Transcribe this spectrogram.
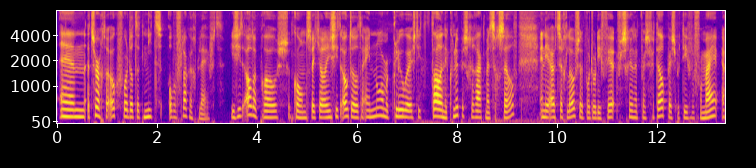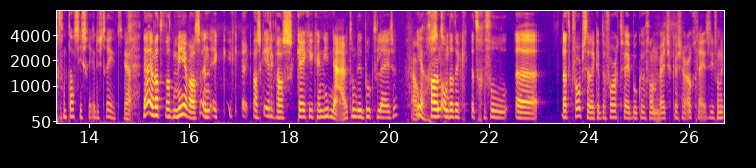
En het zorgt er ook voor dat het niet oppervlakkig blijft. Je ziet alle pro's, cons, weet je wel. En je ziet ook dat het een enorme clue is die totaal in de knup is geraakt met zichzelf. En die uitzichtloosheid wordt door die ve- verschillende pers- vertelperspectieven voor mij echt fantastisch geïllustreerd. Nou, en wat, wat meer was, en ik, ik, als ik eerlijk was, keek ik er niet naar uit om dit boek te lezen. Oh. Ja. Gewoon omdat ik het gevoel... eh, laat ik vooropstellen, ik heb de vorige twee boeken van Rachel Kushner ook gelezen. Die vond ik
